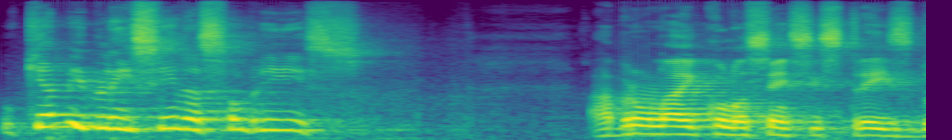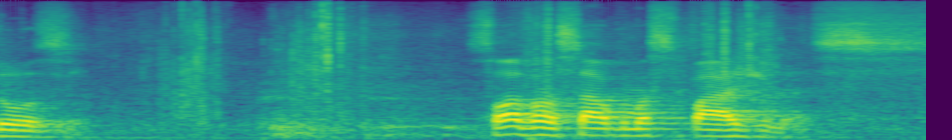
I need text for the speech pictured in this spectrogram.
O que a Bíblia ensina sobre isso? Abram lá em Colossenses 3:12. Só avançar algumas páginas.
